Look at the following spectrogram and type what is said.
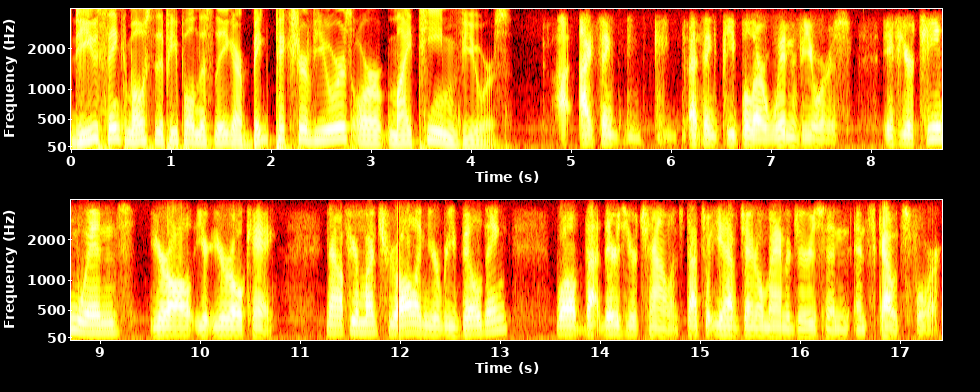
do you think most of the people in this league are big picture viewers or my team viewers? I, think I think people are win viewers. If your team wins, you're all you're, you're okay. Now, if you're Montreal and you're rebuilding, well, that there's your challenge. That's what you have general managers and and scouts for.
